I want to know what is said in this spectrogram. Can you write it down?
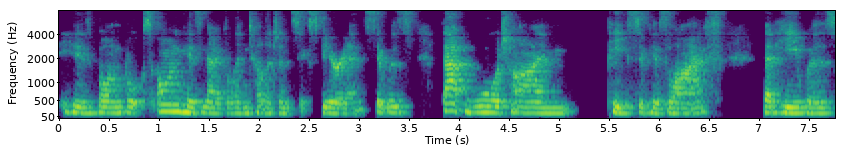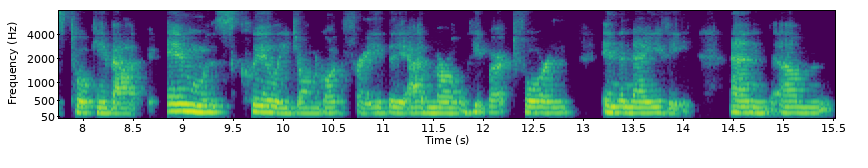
his Bond books on his naval intelligence experience. It was that wartime piece of his life that he was talking about. M was clearly John Godfrey, the admiral he worked for in, in the Navy. And um,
